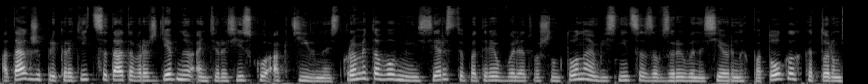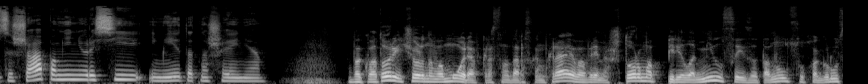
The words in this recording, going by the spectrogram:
а также прекратить, цитата, враждебную антироссийскую активность. Кроме того, в министерстве потребовали от Вашингтона Вашингтона объясниться за взрывы на северных потоках, к которым США, по мнению России, имеют отношение. В акватории Черного моря в Краснодарском крае во время шторма переломился и затонул сухогруз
